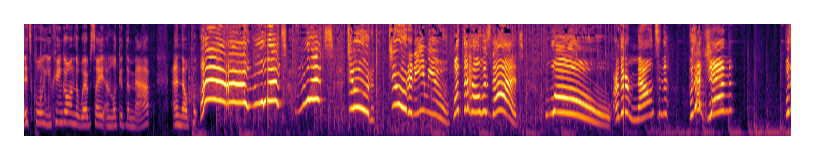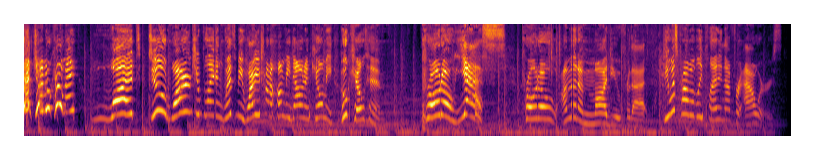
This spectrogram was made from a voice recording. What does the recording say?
it's cool. You can go on the website and look at the map, and they'll put. Ah! What? What? Dude! Dude, an emu! What the hell was that? Whoa! Are there mounts in the. Was that Gem? Was that Gem who killed me? What? Dude, why aren't you playing with me? Why are you trying to hunt me down and kill me? Who killed him? Proto, yes! Proto, I'm gonna mod you for that. He was probably planning that for hours.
